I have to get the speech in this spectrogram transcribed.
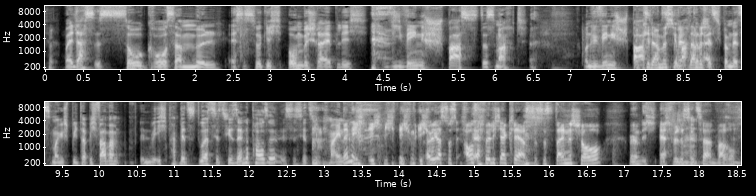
weil das ist so großer Müll. Es ist wirklich unbeschreiblich, wie wenig Spaß das macht. Und wie wenig Spaß Okay, da uns müssen wir- gemacht da hat, als ich beim letzten Mal gespielt habe. Ich war beim, ich habe jetzt, du hast jetzt hier Sendepause. Ist es jetzt meine? Nee, ich, ich, ich, ich will, dass du es ausführlich erklärst. Das ist deine Show und ich, ich will das jetzt hören. Warum?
